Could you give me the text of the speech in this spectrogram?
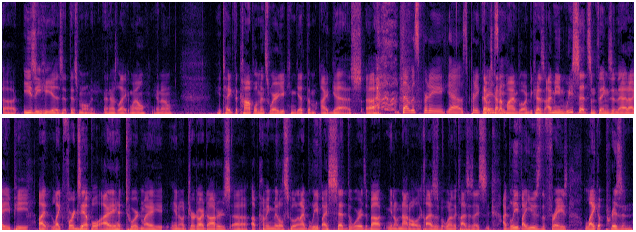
uh, easy he is at this moment. And I was like, well, you know, you take the compliments where you can get them, I guess. Uh, That was pretty. Yeah, it was pretty that was kind of mind blowing because I mean we said some things in that IEP. I, like for example, I had toured my you know toured our daughter's uh, upcoming middle school, and I believe I said the words about you know not all the classes, but one of the classes I, I believe I used the phrase like a prison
